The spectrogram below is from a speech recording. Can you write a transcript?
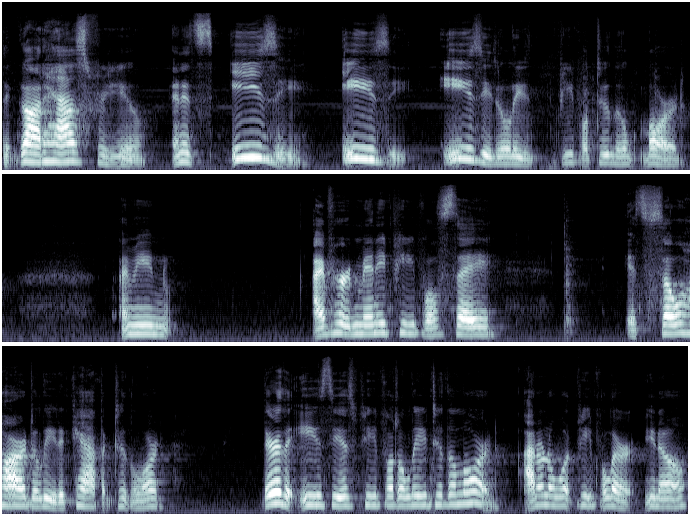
that God has for you. And it's easy, easy, easy to lead people to the Lord. I mean, I've heard many people say it's so hard to lead a Catholic to the Lord. They're the easiest people to lead to the Lord. I don't know what people are, you know.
